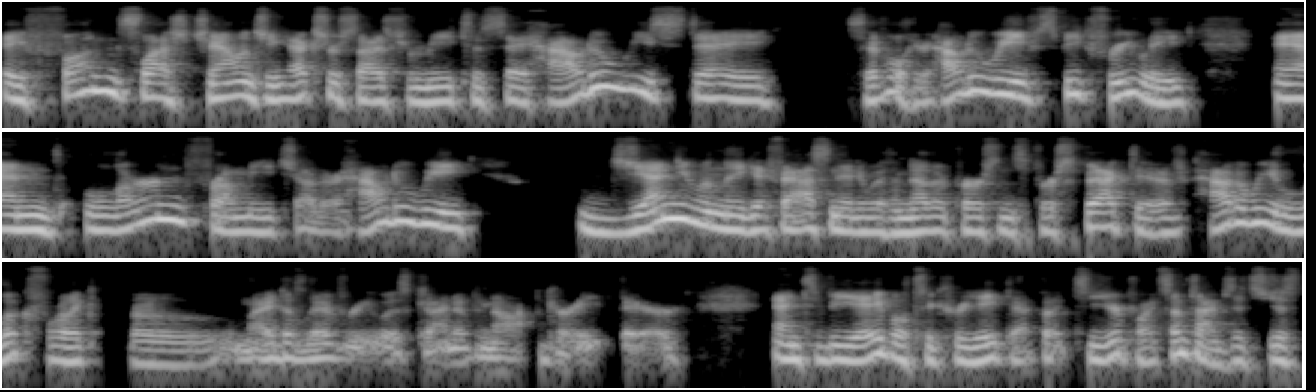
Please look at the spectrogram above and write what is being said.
a fun slash challenging exercise for me to say, how do we stay civil here? How do we speak freely and learn from each other? How do we genuinely get fascinated with another person's perspective? How do we look for, like, oh, my delivery was kind of not great there? And to be able to create that. But to your point, sometimes it's just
